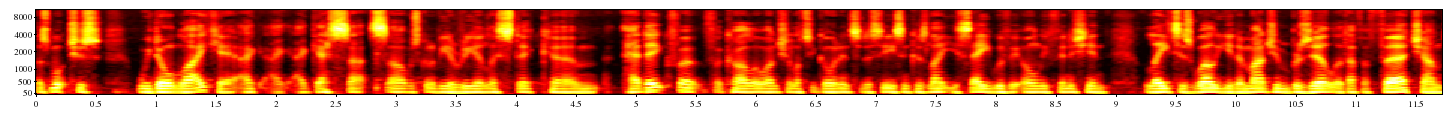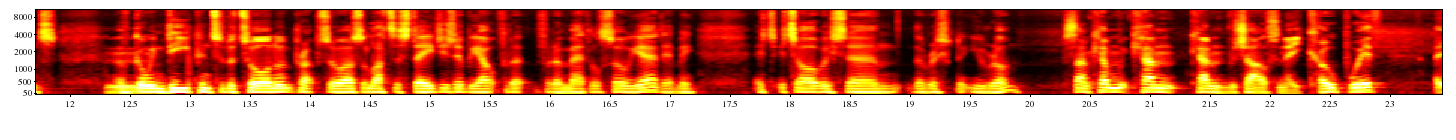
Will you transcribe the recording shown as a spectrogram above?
as much as we don't like it, I, I, I guess that's always going to be a realistic um, headache for, for Carlo Ancelotti going into the season. Because, like you say, with it only finishing late as well, you'd imagine Brazil would have a fair chance of going deep into the tournament. Perhaps towards the latter stages, they'll be out for a, for a medal. So, yeah, I mean, it's it's always um, the risk that you run. Sam can can can Richarlison A cope with uh,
